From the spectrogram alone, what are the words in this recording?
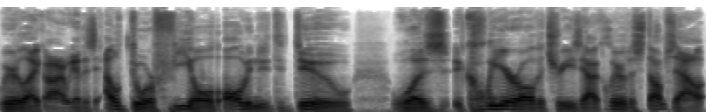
We were like, all right, we got this outdoor field. All we need to do was clear all the trees out, clear the stumps out,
